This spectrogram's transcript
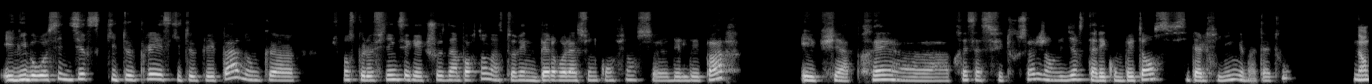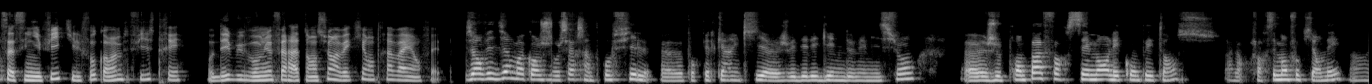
et libre aussi de dire ce qui te plaît et ce qui te plaît pas. Donc, je pense que le feeling c'est quelque chose d'important d'instaurer une belle relation de confiance dès le départ. Et puis après, après ça se fait tout seul. J'ai envie de dire, si t'as les compétences, si t'as le feeling, bah t'as tout. Donc ça signifie qu'il faut quand même filtrer. Au début, il vaut mieux faire attention avec qui on travaille en fait. J'ai envie de dire, moi, quand je recherche un profil euh, pour quelqu'un à qui euh, je vais déléguer une de mes missions, euh, je prends pas forcément les compétences. Alors forcément, faut qu'il y en ait, hein,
